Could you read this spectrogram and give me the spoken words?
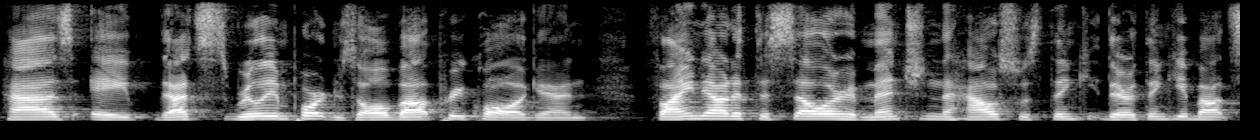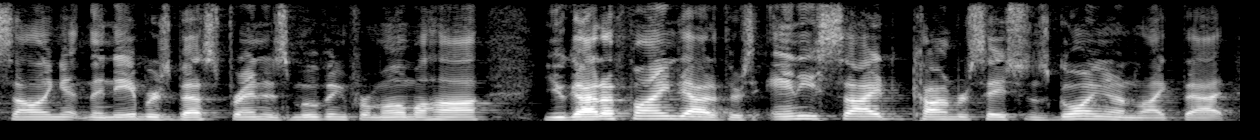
has a. That's really important. It's all about pre-qual again. Find out if the seller had mentioned the house was thinking they're thinking about selling it, and the neighbor's best friend is moving from Omaha. You got to find out if there's any side conversations going on like that,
